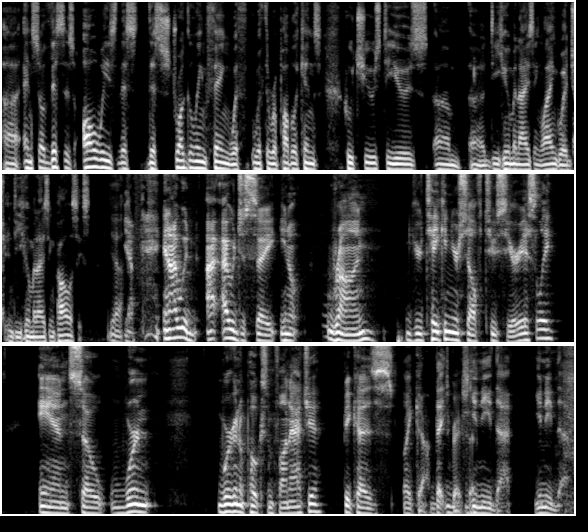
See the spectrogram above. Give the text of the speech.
uh, and so this is always this this struggling thing with with the Republicans who choose to use um, uh, dehumanizing language and dehumanizing policies. Yeah. Yeah. And I would I, I would just say, you know, Ron, you're taking yourself too seriously. And so we're we're gonna poke some fun at you because like Yeah, that it's great you need that. You need that.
